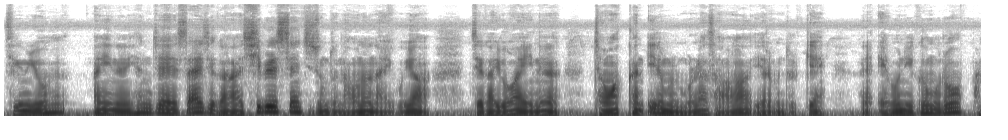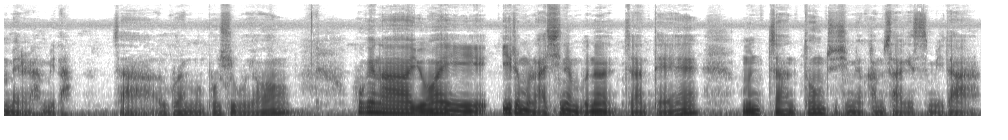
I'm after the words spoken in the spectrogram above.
지금 이 아이는 현재 사이즈가 11cm 정도 나오는 아이고요. 제가 이 아이는 정확한 이름을 몰라서 여러분들께 네, 에보니 금으로 판매를 합니다. 자, 얼굴 한번 보시고요. 혹여나 요 아이 이름을 아시는 분은 저한테 문자 한 통 주시면 감사하겠습니다.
